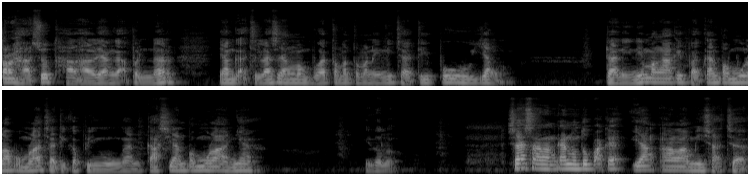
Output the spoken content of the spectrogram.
terhasut hal-hal yang nggak benar, yang nggak jelas, yang membuat teman-teman ini jadi puyeng. Dan ini mengakibatkan pemula-pemula jadi kebingungan. Kasihan pemulanya. Itu loh. Saya sarankan untuk pakai yang alami saja.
